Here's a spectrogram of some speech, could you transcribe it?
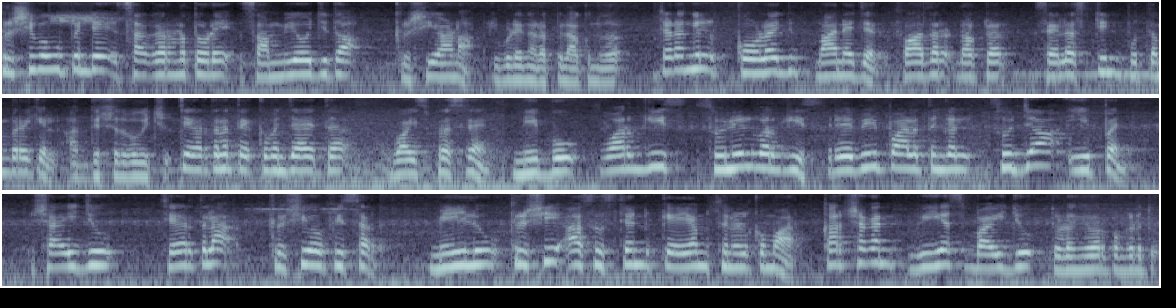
കൃഷി വകുപ്പിന്റെ സഹകരണത്തോടെ സംയോജിത കൃഷിയാണ് ഇവിടെ നടപ്പിലാക്കുന്നത്. ചടങ്ങിൽ college manager father doctor Celestine Puthamparackal അധ്യക്ഷത വഹിച്ചു. ചേർത്തല തെക്ക് പഞ്ചായത്ത് വൈസ് പ്രസിഡന്റ് നിബു വർഗീസ് സുനിൽ വർഗീസ് രവി പാലത്തിങ്കൽ സുജ ഈപ്പൻ ഷൈജു ചേർത്തല കൃഷി ഓഫീസർ മീലു കൃഷി അസിസ്റ്റന്റ് കെ എം സുനിൽകുമാർ കർഷകൻ വി എസ് ബൈജു തുടങ്ങിയവർ പങ്കെടുത്തു.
